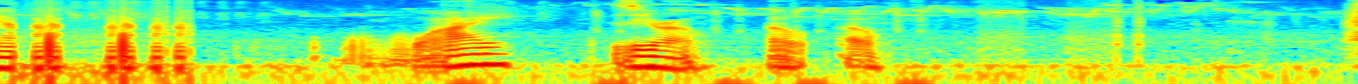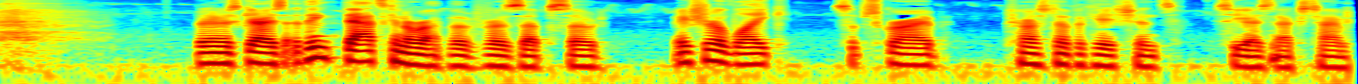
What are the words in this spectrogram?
yeah. Y00. But anyways, guys, I think that's gonna wrap up for this episode. Make sure to like, subscribe, on notifications. See you guys next time.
